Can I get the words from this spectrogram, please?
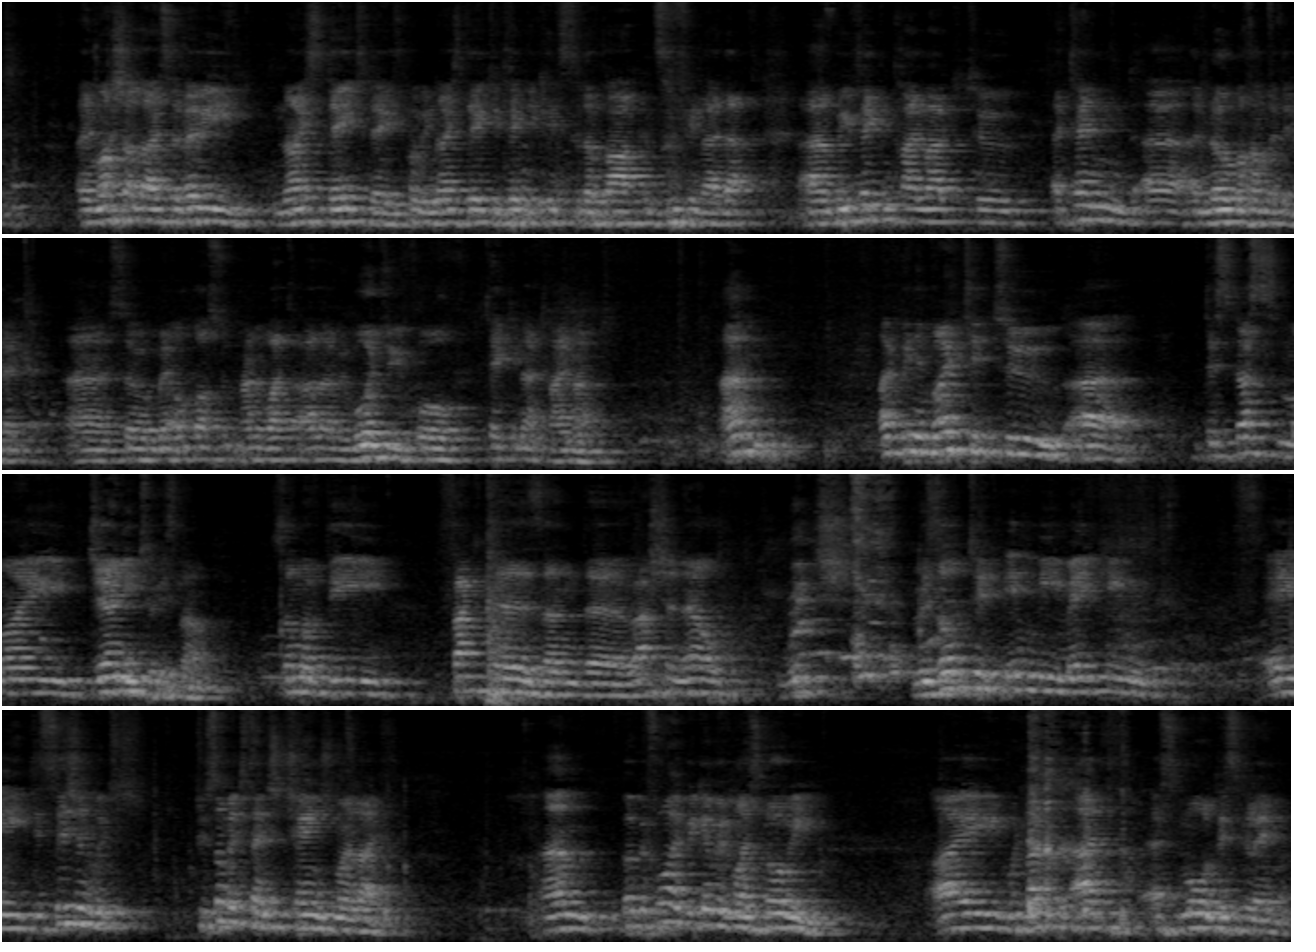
And mashallah, it's a very nice day today. It's probably a nice day to take the kids to the park and something like that. Uh, we've taken time out to attend uh, a Know Muhammad event. Uh, so may Allah subhanahu wa ta'ala reward you for taking that time out. Um, I've been invited to uh, discuss my journey to Islam, some of the factors and the rationale which resulted in me making a decision which to some extent changed my life. Um, but before I begin with my story, I would like to add a small disclaimer.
